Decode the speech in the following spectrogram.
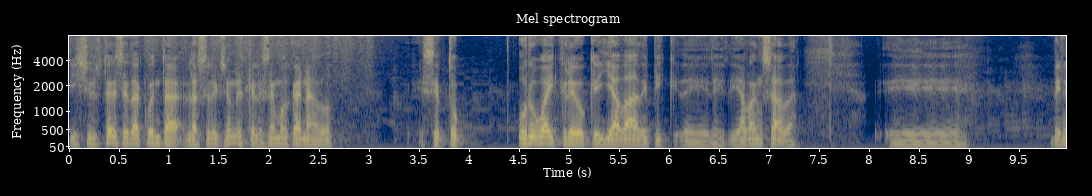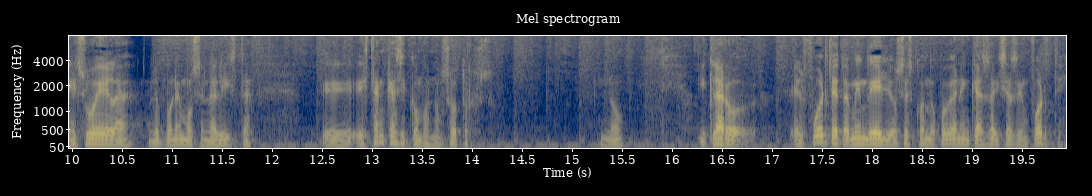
y si usted se da cuenta, las elecciones que les hemos ganado, excepto Uruguay creo que ya va de, de, avanzada, eh, Venezuela, lo ponemos en la lista, eh, están casi como nosotros. ¿no? Y claro, el fuerte también de ellos es cuando juegan en casa y se hacen fuerte.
